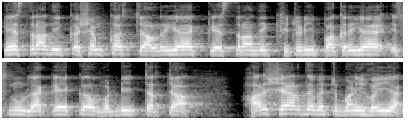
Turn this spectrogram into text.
ਕਿਸ ਤਰ੍ਹਾਂ ਦੀ ਕਸ਼ਮਕਸ਼ ਚੱਲ ਰਹੀ ਹੈ, ਕਿਸ ਤਰ੍ਹਾਂ ਦੀ ਖਿਚੜੀ ਪੱਕ ਰਹੀ ਹੈ, ਇਸ ਨੂੰ ਲੈ ਕੇ ਇੱਕ ਵੱਡੀ ਚਰਚਾ ਹਰ ਸ਼ਹਿਰ ਦੇ ਵਿੱਚ ਬਣੀ ਹੋਈ ਹੈ।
